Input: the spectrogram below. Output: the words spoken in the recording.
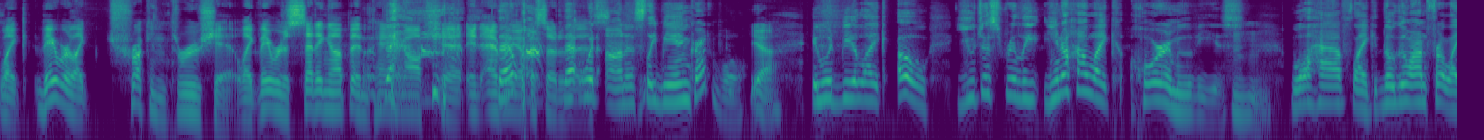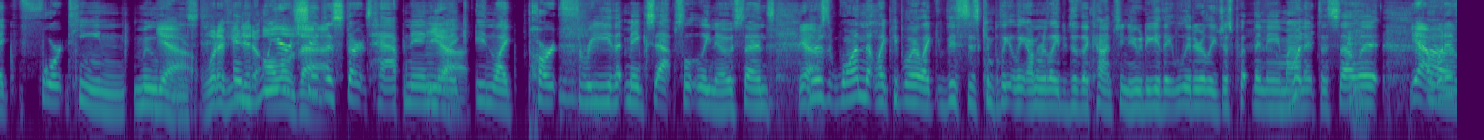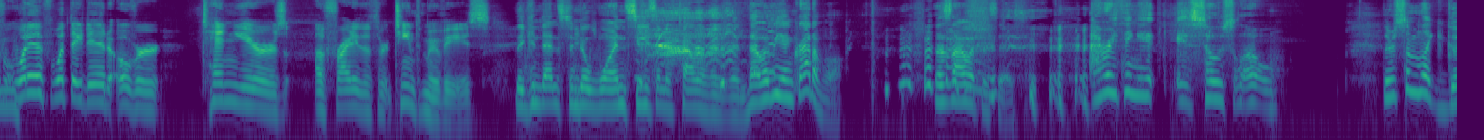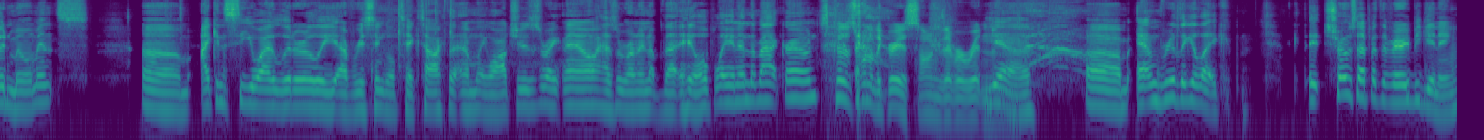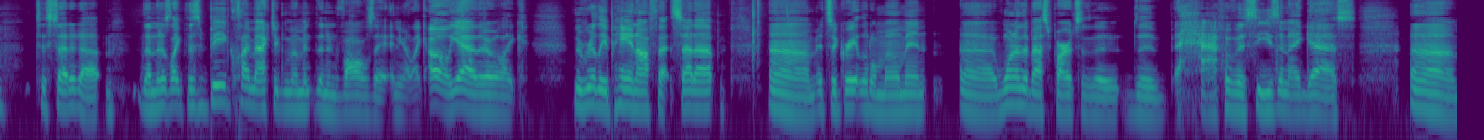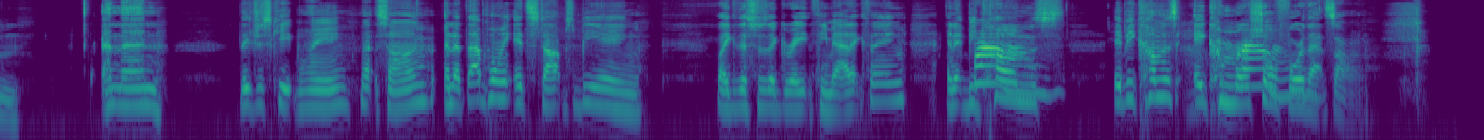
like they were like trucking through shit. Like they were just setting up and paying off shit in every That, episode of that this. That would honestly be incredible. yeah. It would be like, oh, you just really, you know how like horror movies Mhm. will have like they'll go on for like fourteen movies. Yeah. What if you and did all of shit that? just starts happening Yeah. like in like part three that makes absolutely no sense. Yeah. There's one that like people are like, this is completely unrelated to the continuity. They literally just put the name on What- it to sell it. Yeah, what if Um, what if what they did over 10 years of Friday the 13th movies They condensed into one season of television. That would be incredible. That's not what this is. Everything is so slow. There's some like good moments. Um, I can see why literally every single TikTok that Emily watches right now has running up that hill playing in the background. It's because it's one of the greatest songs ever written. Yeah. um, and really like it shows up at the very beginning to set it up. Then there's like this big climactic moment that involves it, and you're like, oh yeah, they're like they're really paying off that setup. Um, it's a great little moment. Uh, one of the best parts of the the half of a season, I guess. Um, and then they just keep playing that song, and at that point, it stops being like this is a great thematic thing, and it becomes it becomes a commercial for that song.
